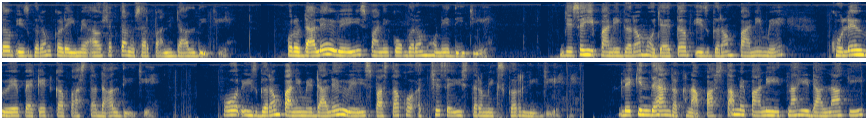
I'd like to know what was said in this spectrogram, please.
तब इस गर्म कढ़ाई में आवश्यकता अनुसार पानी डाल दीजिए और डाले हुए इस पानी को गर्म होने दीजिए। जैसे ही पानी गर्म हो जाए तब इस गर्म पानी में खोले हुए पैकेट का पास्ता डाल दीजिए। और इस गर्म पानी में डाले हुए इस पास्ता को अच्छे से इस तरह मिक्स कर लीजिए। लेकिन ध्यान रखना, पास्ता में पानी इतना ही डालना कि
